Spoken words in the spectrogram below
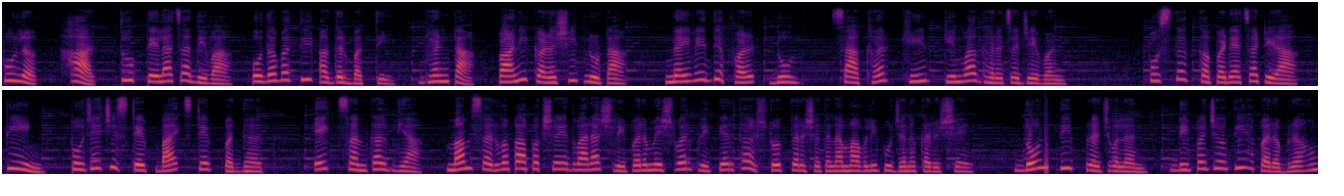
फुलं हार तूप तेलाचा दिवा उदबत्ती अगरबत्ती घंटा पाणी कळशी लोटा नैवेद्य फळ दूध साखर खीर किंवा घरचं जेवण. पुस्तक कपड्याचा टिळा. तीन पूजेची स्टेप बाय स्टेप पद्धत. एक संकल्प घ्या. माम सर्व पापक्षयद्वारा श्री परमेश्वर प्रीत्यर्थ अष्टोत्तर शतनामावली पूजन करशे दोन दीप प्रज्वलन. दीपज्योती परब्रह्म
